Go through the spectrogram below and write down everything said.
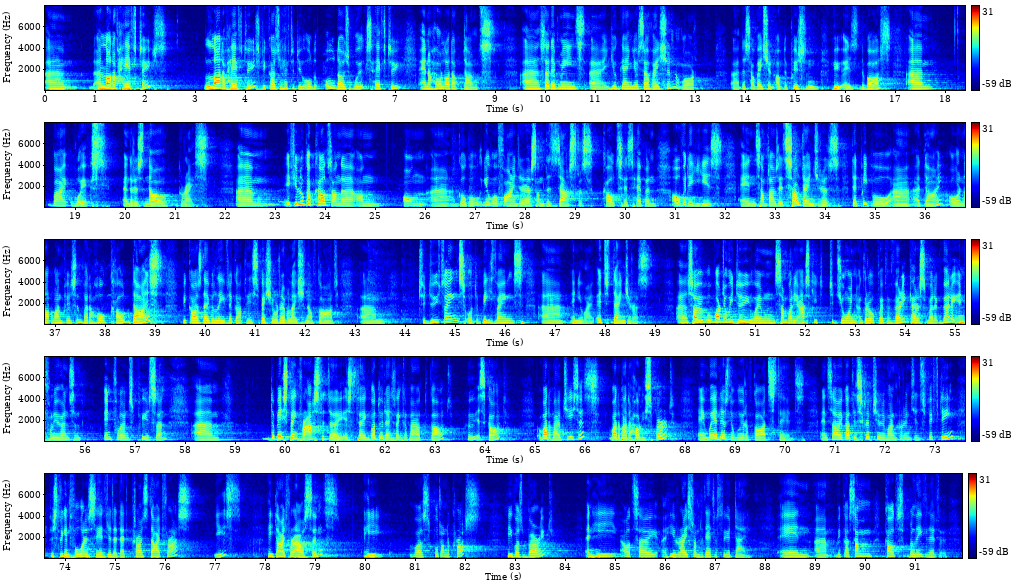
Um, a lot of have tos, a lot of have tos because you have to do all, the, all those works, have to, and a whole lot of don'ts. Uh, so that means uh, you gain your salvation or uh, the salvation of the person who is the boss um, by works, and there is no grace. Um, if you look up cults on, the, on, on uh, Google, you will find there are some disastrous cults has happened over the years, and sometimes it's so dangerous that people uh, die, or not one person, but a whole cult dies because they believe they got this special revelation of God um, to do things or to be things. Uh, anyway, it's dangerous. Uh, so, what do we do when somebody asks you to join a group with a very charismatic, very influenced, influenced person? Um, the best thing for us to do is to think what do they think about God? Who is God? What about Jesus? What about the Holy Spirit? And where does the Word of God stand? And so I got the scripture in 1 Corinthians 15, verse 3 and 4. It said know, that Christ died for us. Yes. He died for our sins. He was put on the cross. He was buried. And he also he raised from the dead the third day. And um, because some cults believe that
